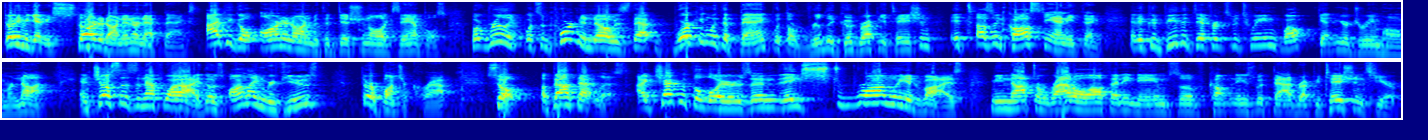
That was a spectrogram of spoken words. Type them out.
don't even get me started on internet banks. I could go on and on with additional examples. But really, what's important to know is that working with a bank with a really good reputation, it doesn't cost you anything. And it could be the difference between, well, getting your dream home or not. And just as an FYI, those online reviews, they're a bunch of crap. So, about that list, I checked with the lawyers and they strongly advised me not to rattle off any names of companies with bad reputations here.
